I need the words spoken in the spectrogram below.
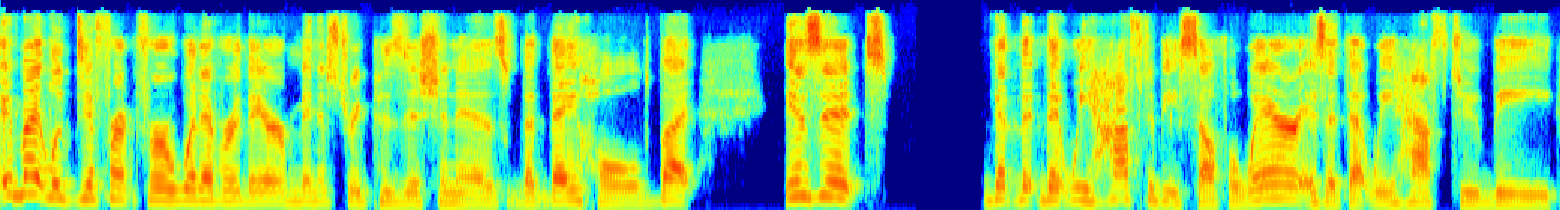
it might look different for whatever their ministry position is that they hold, but is it that, that, that we have to be self-aware? Is it that we have to be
